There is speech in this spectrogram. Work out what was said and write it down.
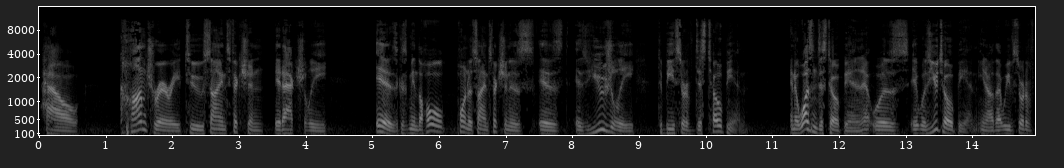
how contrary to science fiction it actually is because I mean the whole point of science fiction is is is usually to be sort of dystopian. And it wasn't dystopian it was it was utopian you know that we've sort of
